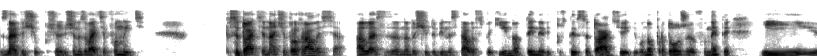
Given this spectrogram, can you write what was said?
знаєте, що, що, що називається фонить. Ситуація, наче програлася, але на душі тобі не стало спокійно, ти не відпустив ситуацію, і воно продовжує фонити. І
